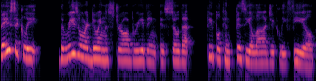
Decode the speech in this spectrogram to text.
basically, the reason we're doing the straw breathing is so that people can physiologically feel.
